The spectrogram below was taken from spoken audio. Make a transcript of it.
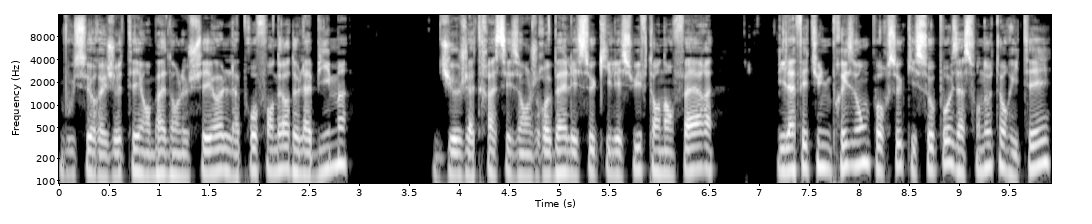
Vous serez jetés en bas dans le shéol, la profondeur de l'abîme. Dieu jettera ses anges rebelles et ceux qui les suivent en enfer. Il a fait une prison pour ceux qui s'opposent à son autorité.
